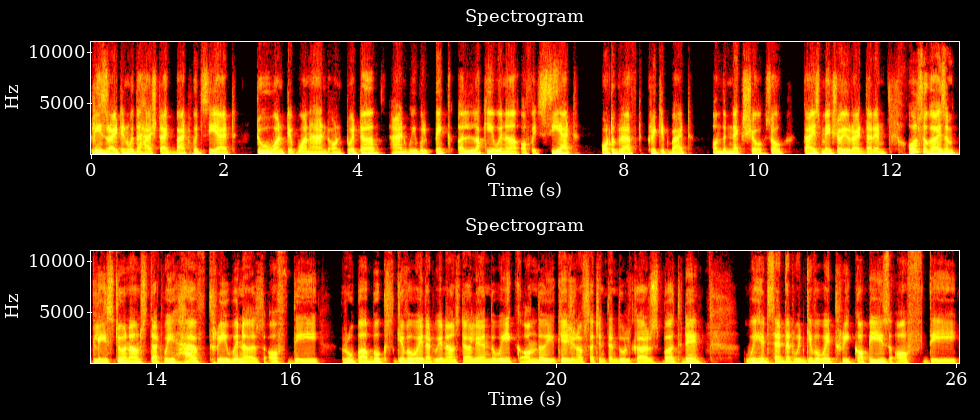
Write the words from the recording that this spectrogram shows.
Please write in with the hashtag Bat with CEAT to one tip one hand on Twitter, and we will pick a lucky winner of a CEAT autographed cricket bat on the next show. So, guys, make sure you write that in. Also, guys, I'm pleased to announce that we have three winners of the Rupa Books giveaway that we announced earlier in the week on the occasion of Sachin Tendulkar's birthday. We had said that we'd give away three copies of the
